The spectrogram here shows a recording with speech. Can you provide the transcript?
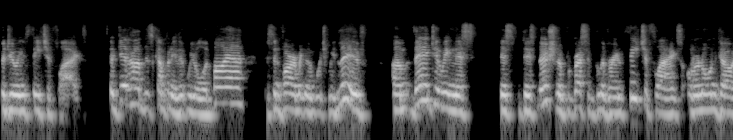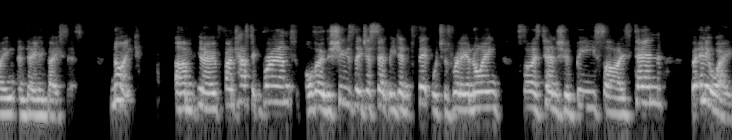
for doing feature flags. So GitHub, this company that we all admire, this environment in which we live, um, they're doing this this this notion of progressive delivery and feature flags on an ongoing and daily basis. Nike, um, you know, fantastic brand, although the shoes they just sent me didn't fit, which is really annoying. Size 10 should be size 10. But anyway,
